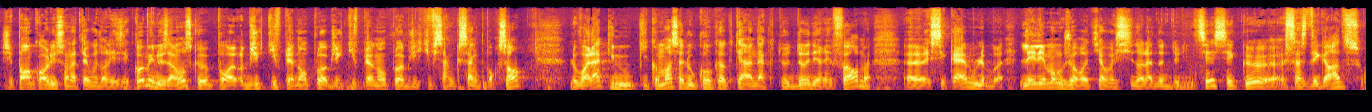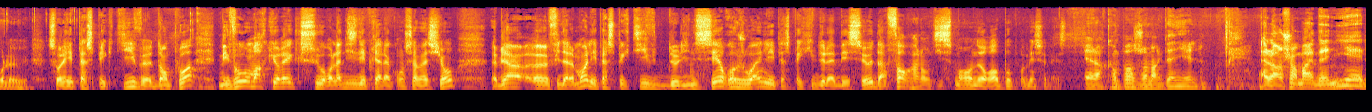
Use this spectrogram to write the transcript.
j'ai pas encore lu son interview dans les échos, mais il nous annonce que pour objectif plein emploi, objectif plein emploi, objectif 5, 5%, le voilà qui, nous, qui commence à nous concocter un acte 2 des réformes. Euh, c'est quand même l'élément que je retiens aussi dans la note de l'INSEE, c'est que euh, ça se dégrade sur, le, sur les perspectives d'emploi. Mais vous remarquerez que sur l'indice des prix à la consommation, eh bien, euh, finalement, les perspectives de l'INSEE rejoignent les perspectives de la BCE d'un fort ralentissement en Europe au premier semestre. Et alors, qu'en pense Jean-Marc Daniel? Alors Jean-Marc Daniel,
